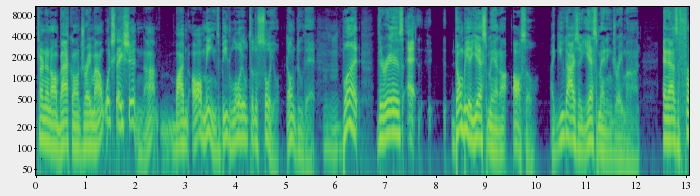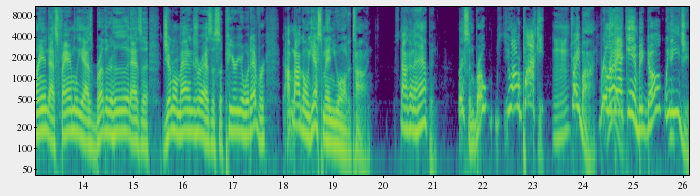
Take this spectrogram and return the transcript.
turning our back on Draymond, which they shouldn't. I, by all means, be loyal to the soil. Don't do that. But there is, don't be a yes man uh, also. Like you guys are yes manning Draymond. And as a friend, as family, as brotherhood, as a general manager, as a superior, whatever, I'm not going to yes man you all the time. It's not going to happen. Listen, bro, you out of pocket. Mm-hmm. Draymond, reel it back in, big dog. We need you.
